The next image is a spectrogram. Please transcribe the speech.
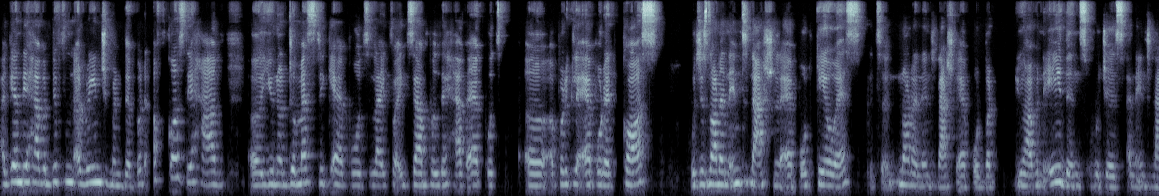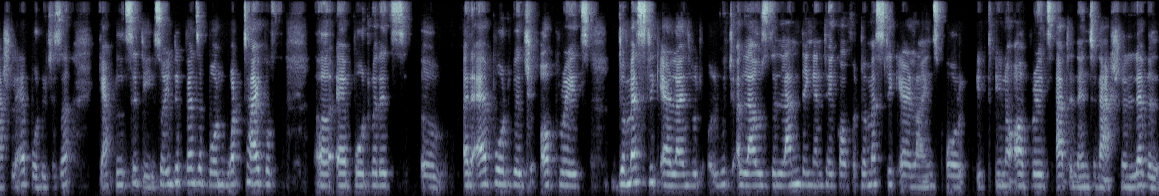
again they have a different arrangement there but of course they have uh, you know domestic airports like for example they have airports uh, a particular airport at Kos, which is not an international airport, KOS. It's a, not an international airport, but you have an Athens, which is an international airport, which is a capital city. So it depends upon what type of uh, airport, whether it's uh, an airport which operates domestic airlines, which, which allows the landing and takeoff of domestic airlines, or it you know operates at an international level.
